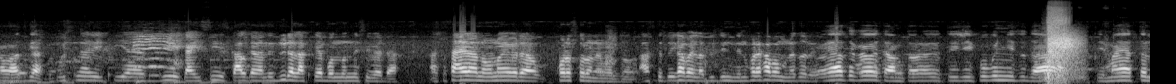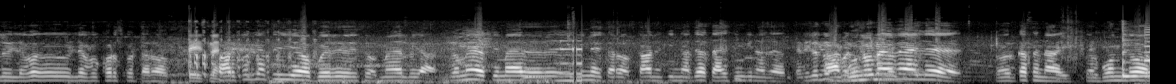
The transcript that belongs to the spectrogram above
খাওয়া আজকে। বুঝছ না রে পিএসজি খাইছিস কালকে দুইটা লাগছে বন্ধন নিছি বেটা। আজকে সাইরা নয় বেটা খরচ করো না মতো আজকে তুই খাবাইলা দুই তিন দিন পরে খাবাম না তোরে। ওই আছে খাইতাম তোর তুই যে কুকুর নিছু দা তুই মায়ের তো লইলে লইলে খরচ করতে রস তার কইয়া তুই বইরে মায়ের লইয়া জমে তুই মায়ের কিনে তার কানে কিনা দে আইসক্রিম কিনা দে আর বন্ধু নাই আইলে তোর কাছে নাই তোর বন্ধন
